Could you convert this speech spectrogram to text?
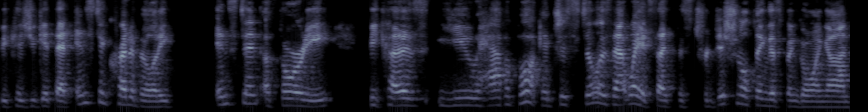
because you get that instant credibility, instant authority because you have a book. It just still is that way. It's like this traditional thing that's been going on.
